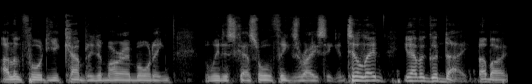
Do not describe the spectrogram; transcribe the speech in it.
I look forward to your company tomorrow morning when we discuss all things racing. Until then, you have a good day. Bye bye.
